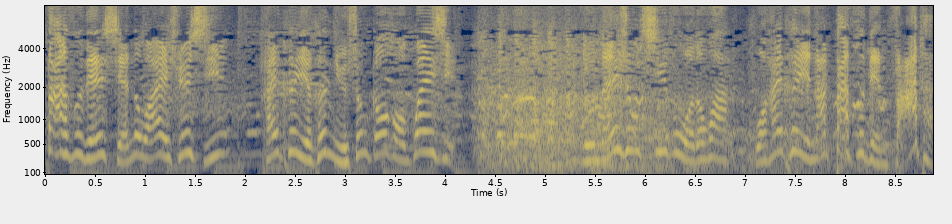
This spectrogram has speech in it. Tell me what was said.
大字典显得我爱学习。”还可以和女生搞好关系，有男生欺负我的话，我还可以拿大字典砸他。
